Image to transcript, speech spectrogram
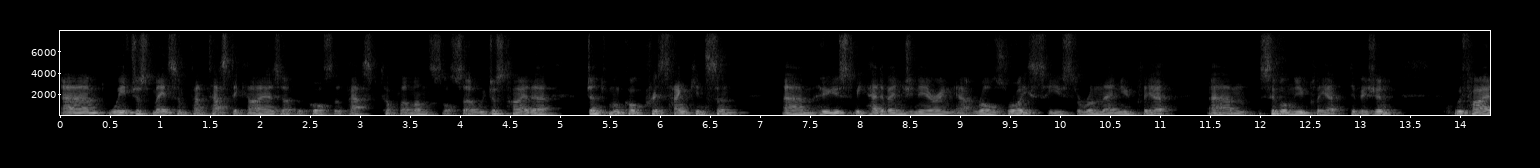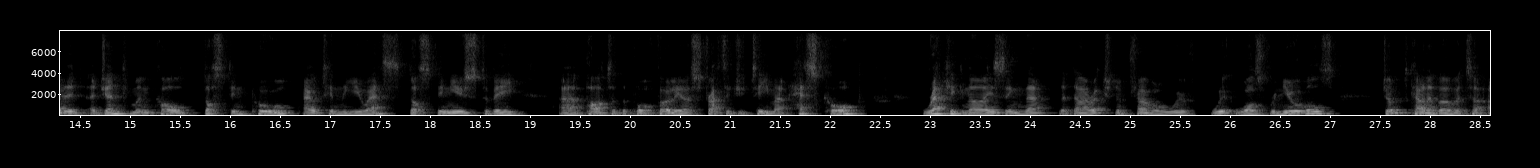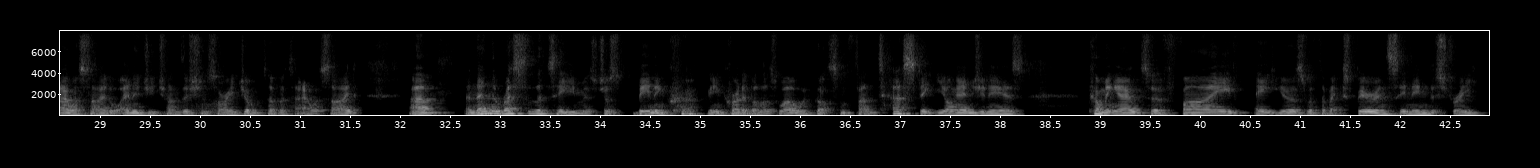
um, we've just made some fantastic hires over the course of the past couple of months or so. We just hired a gentleman called Chris Hankinson, um, who used to be head of engineering at Rolls Royce. He used to run their nuclear, um, civil nuclear division. We've hired a, a, gentleman called Dustin Poole out in the US. Dustin used to be uh, part of the portfolio strategy team at Hess Corp, recognizing that the direction of travel with, with, was renewables, jumped kind of over to our side, or energy transition, sorry, jumped over to our side. Um, and then the rest of the team has just been inc- incredible as well. We've got some fantastic young engineers coming out of five, eight years worth of experience in industry,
